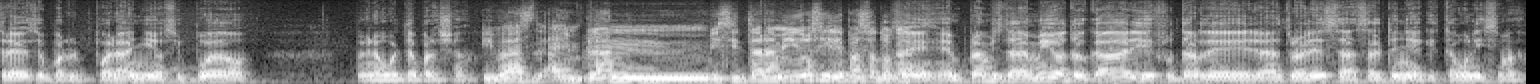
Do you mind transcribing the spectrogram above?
tres veces por, por año si puedo, me doy una vuelta por allá. Y vas en plan visitar amigos y de paso tocar. Sí, en plan visitar amigos, tocar y disfrutar de la naturaleza salteña que está buenísima.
